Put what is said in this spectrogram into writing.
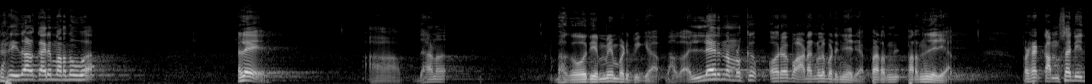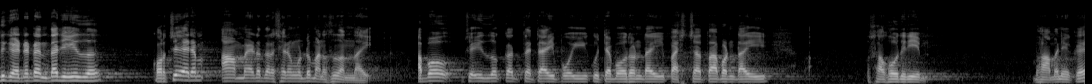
പക്ഷേ ഇത് ആൾക്കാർ മറന്നു പോവുക അല്ലേ? ആ ഇതാണ് ഭഗവതി അമ്മയും പഠിപ്പിക്കുക. ഭഗ എല്ലാവരും നമുക്ക് ഓരോ പാഠങ്ങൾ പഠിഞ്ഞു തരിക. പറഞ്ഞ് പറഞ്ഞു തരിക. പക്ഷേ കംസൻ ഇത് കേട്ടിട്ട് എന്താ ചെയ്തത്? കുറച്ച് നേരം ആ അമ്മയുടെ ദർശനം കൊണ്ട് മനസ്സ് നന്നായി. അപ്പോൾ ചെയ്തതൊക്കെ തെറ്റായിപ്പോയി കുറ്റബോധം ഉണ്ടായി പശ്ചാത്താപം ഉണ്ടായി സഹോദരിയും ഭാമനെയൊക്കെ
